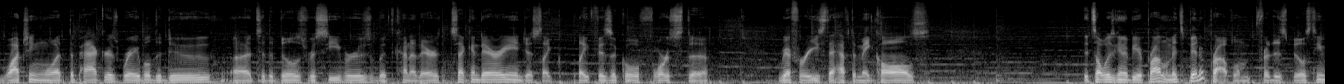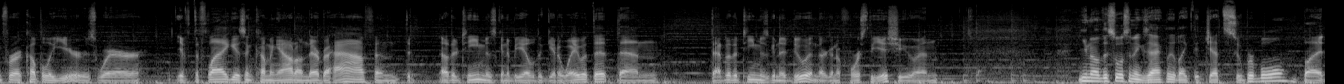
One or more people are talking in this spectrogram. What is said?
Watching what the Packers were able to do uh, to the Bills receivers with kind of their secondary and just like play physical, force the referees to have to make calls. It's always going to be a problem. It's been a problem for this Bills team for a couple of years where if the flag isn't coming out on their behalf and the other team is going to be able to get away with it, then that other team is going to do it and they're going to force the issue. And, you know, this wasn't exactly like the Jets Super Bowl, but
